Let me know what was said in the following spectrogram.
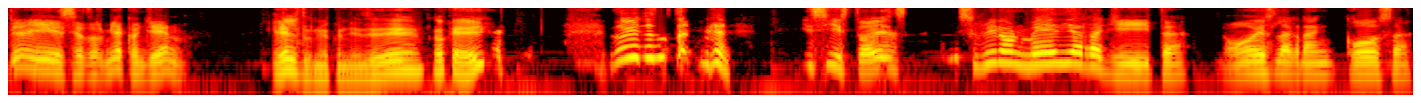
se dormía con Jen. Él durmió con Jen. Ok. no, Miren, insisto, es, subieron media rayita. No es la gran cosa.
